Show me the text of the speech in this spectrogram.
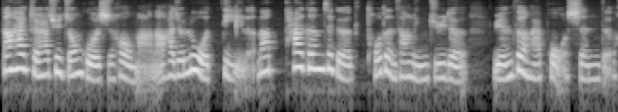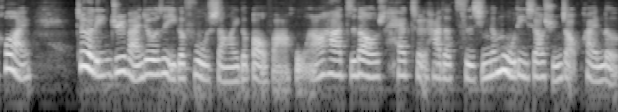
当 Hector 他去中国的时候嘛，然后他就落地了。那他跟这个头等舱邻居的缘分还颇深的。后来。这个邻居反正就是一个富商啊，一个暴发户。然后他知道 Hector 他的此行的目的是要寻找快乐，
